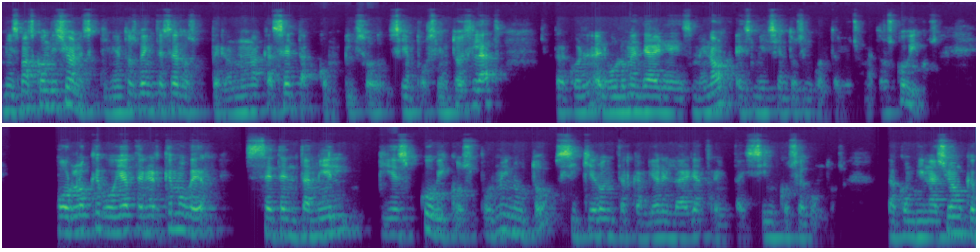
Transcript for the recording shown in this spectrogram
mismas condiciones, 520 cerdos, pero en una caseta con piso 100% slat, recuerden, el volumen de aire es menor, es 1158 metros cúbicos, por lo que voy a tener que mover 70.000 pies cúbicos por minuto si quiero intercambiar el aire a 35 segundos. La combinación que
